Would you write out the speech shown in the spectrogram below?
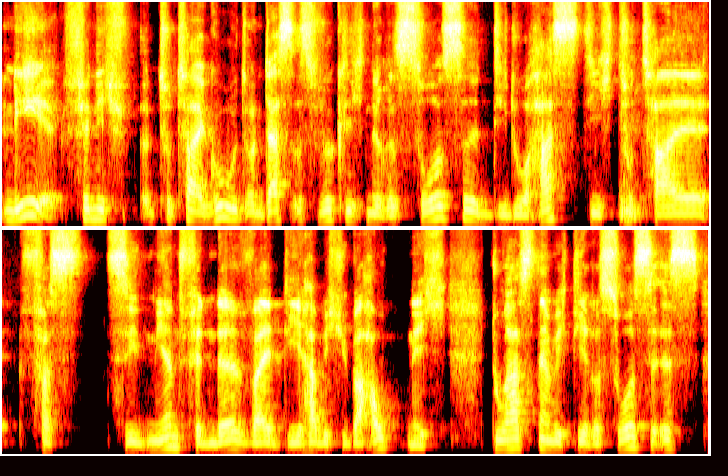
nee, finde ich total gut. Und das ist wirklich eine Ressource, die du hast, die ich total fast faszinierend finde, weil die habe ich überhaupt nicht. Du hast nämlich die Ressource ist,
